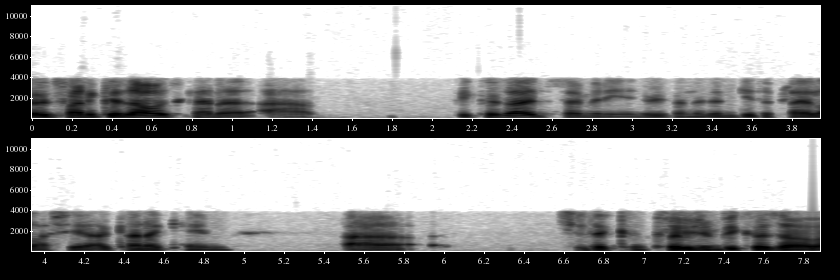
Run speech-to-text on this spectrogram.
it was funny because I was kind of um, because I had so many injuries and I didn't get to play last year. I kind of came uh, to the conclusion because I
